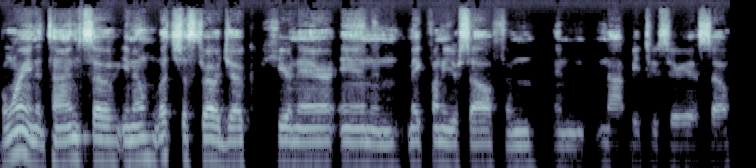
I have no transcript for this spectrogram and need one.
boring at times. So, you know, let's just throw a joke here and there in and make fun of yourself and, and not be too serious. So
